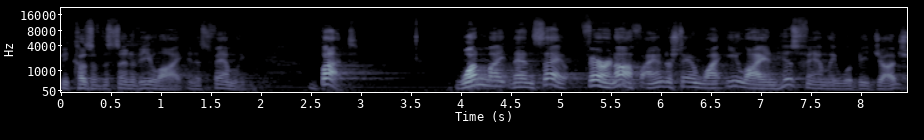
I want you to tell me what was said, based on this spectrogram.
Because of the sin of Eli and his family. But one might then say, fair enough, I understand why Eli and his family would be judged,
